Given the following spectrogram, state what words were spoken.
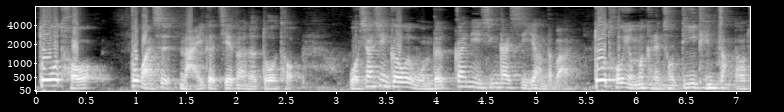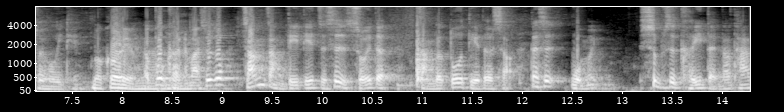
多头，不管是哪一个阶段的多头。我相信各位，我们的概念应该是一样的吧？多头有没有可能从第一天涨到最后一天？不可能，不可能嘛！所以说涨涨跌跌只是所谓的涨得多跌得少，但是我们是不是可以等到它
